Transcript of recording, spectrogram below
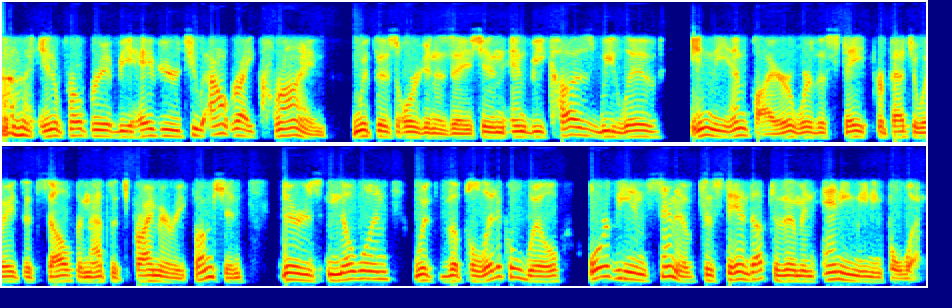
inappropriate behavior to outright crime with this organization. And because we live in the empire where the state perpetuates itself and that's its primary function, there's no one with the political will or the incentive to stand up to them in any meaningful way.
